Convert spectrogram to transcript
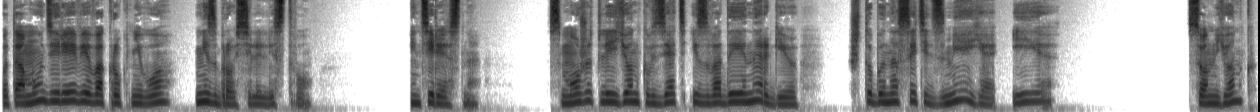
Потому деревья вокруг него не сбросили листву. Интересно, сможет ли Йонг взять из воды энергию, чтобы насытить змея и... Сон Йонг?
